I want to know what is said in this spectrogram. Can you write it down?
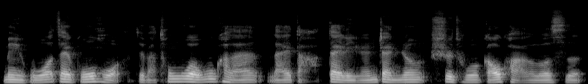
美国在拱火，对吧？通过乌克兰来打代理人战争，试图搞垮俄罗斯。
